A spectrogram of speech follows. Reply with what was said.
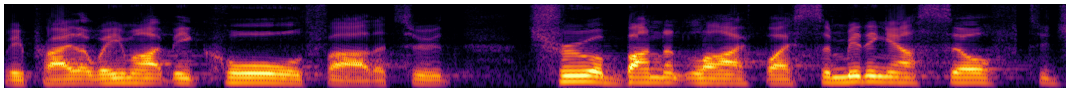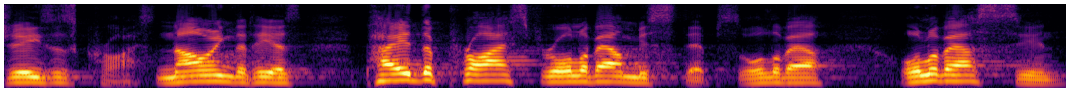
We pray that we might be called, Father, to true abundant life by submitting ourselves to Jesus Christ, knowing that He has paid the price for all of our missteps, all of our, all of our sin,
